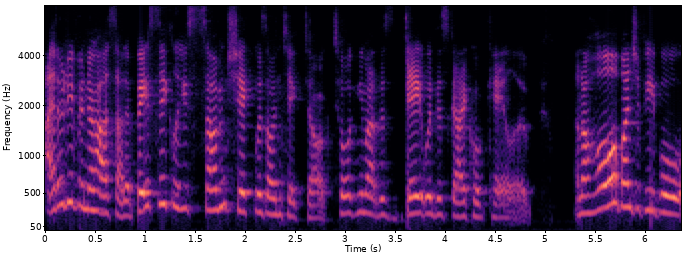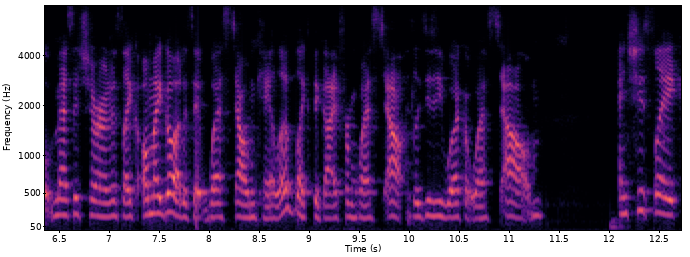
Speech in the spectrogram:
I don't even know how to start it. Basically, some chick was on TikTok talking about this date with this guy called Caleb, and a whole bunch of people messaged her and it's like, "Oh my god, is it West Elm Caleb? Like the guy from West Elm? Like, does he work at West Elm?" And she's like,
